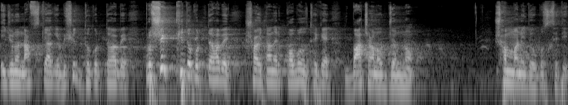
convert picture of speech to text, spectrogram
এই জন্য নাফসকে আগে বিশুদ্ধ করতে হবে, প্রশিক্ষিত করতে হবে শয়তানের কবল থেকে বাঁচানোর জন্য। সম্মানিত উপস্থিতি,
